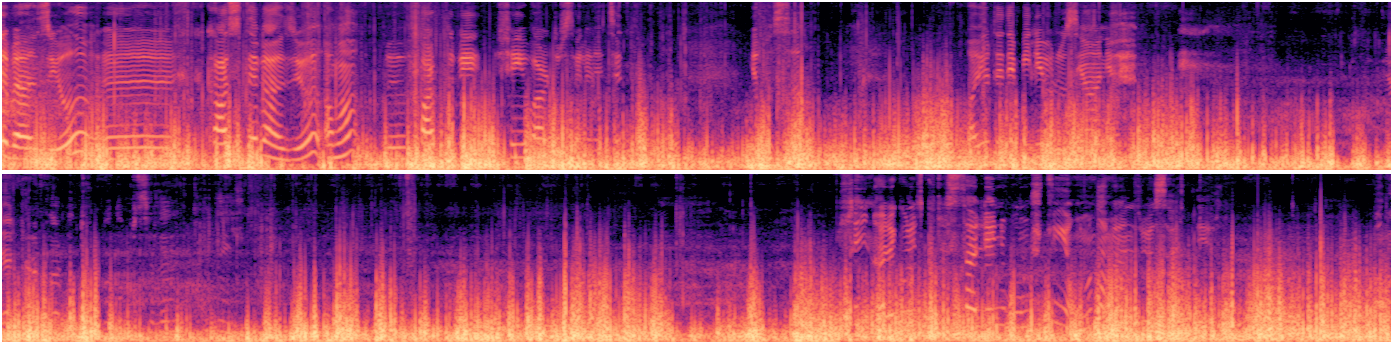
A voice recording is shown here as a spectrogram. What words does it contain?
Mika'ya benziyor. Ee, kasite benziyor ama e, farklı bir şeyi vardır selenitin. Yapısı. Ayırt edebiliyoruz yani. Diğer taraflarda topladığımız selenit değil. Bu senin aragonit kristallerini bulmuştun ya ona da benziyor sertliği. Ama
